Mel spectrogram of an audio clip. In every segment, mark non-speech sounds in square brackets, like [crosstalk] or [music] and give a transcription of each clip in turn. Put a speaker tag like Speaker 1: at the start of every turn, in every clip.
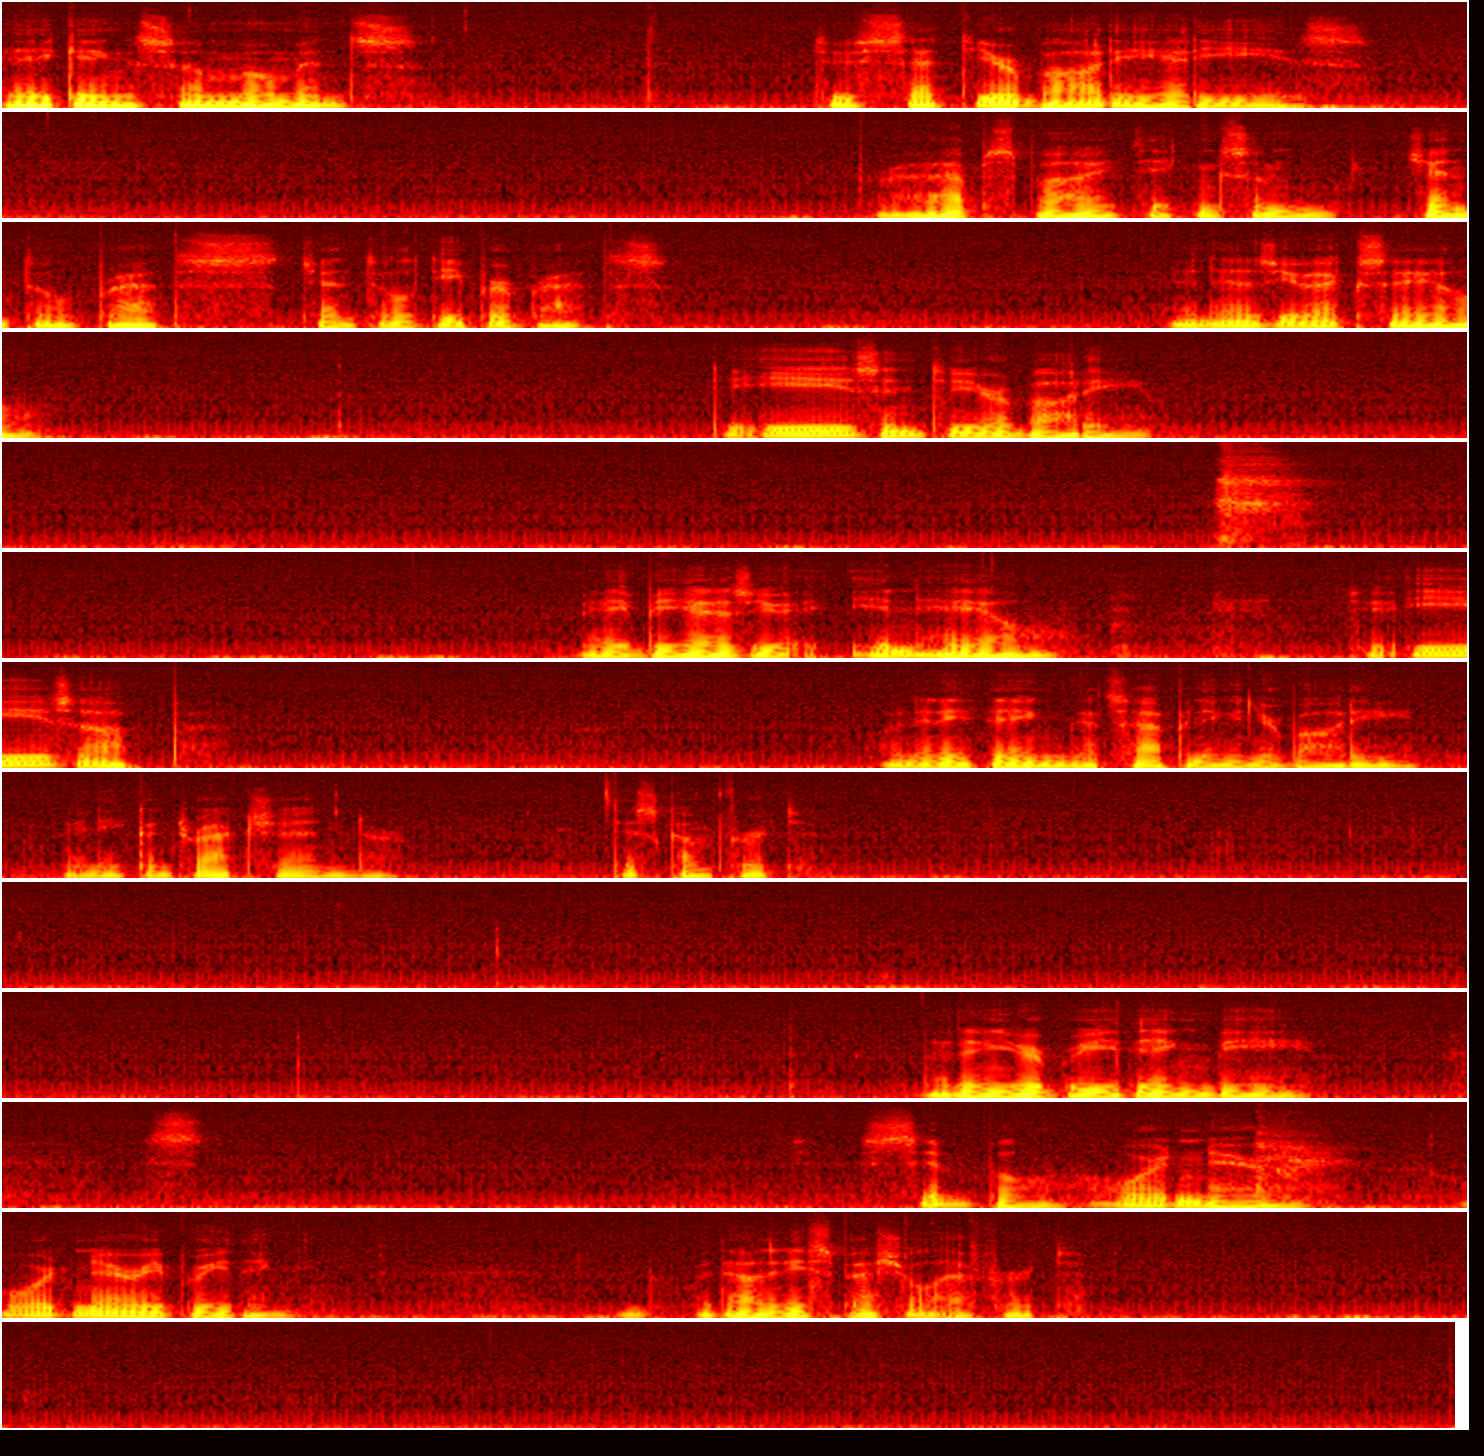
Speaker 1: Taking some moments to set your body at ease. Perhaps by taking some gentle breaths, gentle deeper breaths. And as you exhale, to ease into your body. Maybe as you inhale, to ease up on anything that's happening in your body, any contraction or discomfort. Letting your breathing be simple, ordinary, ordinary breathing without any special effort.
